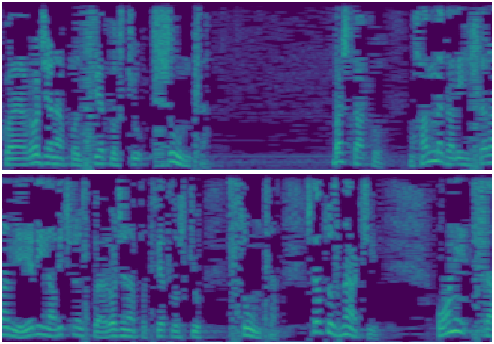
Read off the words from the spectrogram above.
koja je rođena pod svjetlošću sunca. Baš tako. Muhammed a.s. je jedina ličnost koja je rođena pod svjetlošću sunca. Šta to znači? Oni sa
